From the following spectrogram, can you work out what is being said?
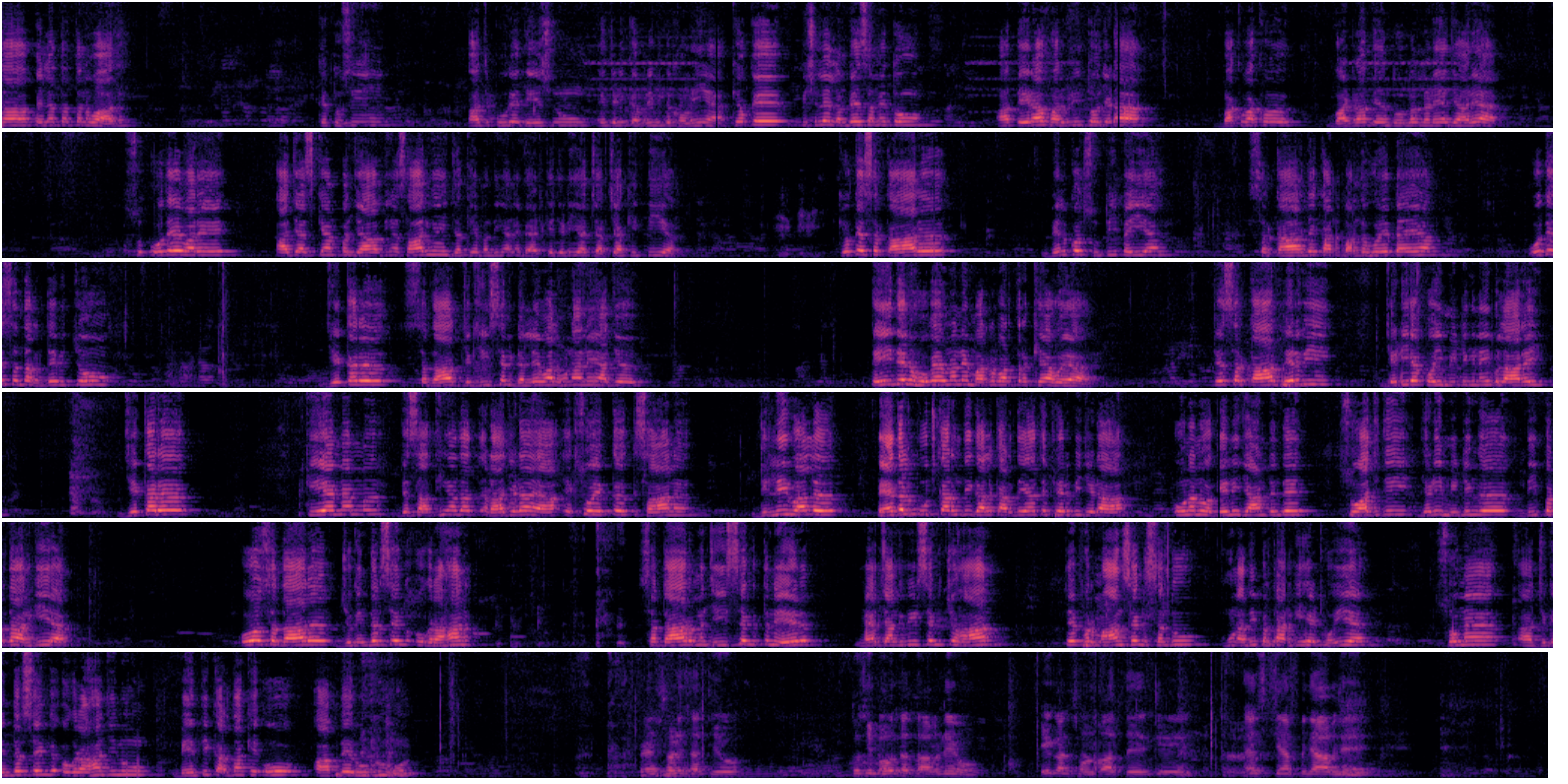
ਦਾ ਪਹਿਲਾਂ ਤਾਂ ਧੰਨਵਾਦ ਕਿ ਤੁਸੀਂ ਅੱਜ ਪੂਰੇ ਦੇਸ਼ ਨੂੰ ਇਹ ਜਿਹੜੀ ਕਵਰਿੰਗ ਦਿਖਾਉਣੀ ਆ, ਕਿਉਂਕਿ ਪਿਛਲੇ ਲੰਬੇ ਸਮੇਂ ਤੋਂ ਆ 13 ਫਰਵਰੀ ਤੋਂ ਜਿਹੜਾ ਵੱਖ-ਵੱਖ ਬਾਰਡਰਾਂ ਤੇ ਅੰਦੋਲਨ ਲੜਿਆ ਜਾ ਰਿਹਾ, ਸੋ ਉਹਦੇ ਬਾਰੇ ਅੱਜ ਇਸ ਕੈਂਪ ਪੰਜਾਬ ਦੀਆਂ ਸਾਰੀਆਂ ਹੀ ਜਥੇਬੰਦੀਆਂ ਨੇ ਬੈਠ ਕੇ ਜਿਹੜੀ ਆ ਚਰਚਾ ਕੀਤੀ ਆ। ਕਿਉਂਕਿ ਸਰਕਾਰ ਬਿਲਕੁਲ ਸੁੱਤੀ ਪਈ ਆ ਸਰਕਾਰ ਦੇ ਕੰਨ ਬੰਦ ਹੋਏ ਪਏ ਆ। ਉਹਦੇ ਸੰਦਰਭ ਦੇ ਵਿੱਚੋਂ ਜੇਕਰ ਸਰਦਾਰ ਜਗਜੀਤ ਸਿੰਘ ਡੱਲੇਵਾਲ ਉਹਨਾਂ ਨੇ ਅੱਜ 23 ਦਿਨ ਹੋ ਗਏ ਉਹਨਾਂ ਨੇ ਮਰਨ ਵਰਤ ਰੱਖਿਆ ਹੋਇਆ, ਤੇ ਸਰਕਾਰ ਫਿਰ ਵੀ ਜਿਹੜੀ ਆ ਕੋਈ ਮੀਟਿੰਗ ਨਹੀਂ ਬੁਲਾ ਰਹੀ। ਜੇਕਰ ਕੇਐਮਐਮ ਦੇ ਸਾਥੀਆਂ ਦਾ ਧੜਾ ਜਿਹੜਾ ਆ 101 ਕਿਸਾਨ ਦਿੱਲੀ ਵੱਲ ਪੈਦਲ ਕੂਚ ਕਰਨ ਦੀ ਗੱਲ ਕਰਦੇ ਆ, ਤੇ ਫਿਰ ਵੀ ਜਿਹੜਾ ਉਹਨਾਂ ਨੂੰ ਅੱਗੇ ਨਹੀਂ ਜਾਣ ਦਿੰਦੇ। ਸੋ ਅੱਜ ਦੀ ਜਿਹੜੀ ਮੀਟਿੰਗ ਦੀ ਪ੍ਰਧਾਨਗੀ ਆ, ਉਹ ਸਰਦਾਰ ਜੋਗਿੰਦਰ ਸਿੰਘ ਉਗਰਾਹਨ ਸਰਦਾਰ ਮਨਜੀਤ ਸਿੰਘ ਧਨੇਰ, ਮੈਂ ਜੰਗਵੀਰ ਸਿੰਘ ਚੌਹਾਨ ਤੇ ਫਰਮਾਨ ਸਿੰਘ ਸੰਧੂ ਹੁਣਾਂ ਦੀ ਪ੍ਰਧਾਨਗੀ ਹੇਠ ਹੋਈ ਹੈ। ਸੋ ਮੈਂ ਜੋਗਿੰਦਰ ਸਿੰਘ ਉਗਰਾਹਾਂ ਜੀ ਨੂੰ ਬੇਨਤੀ ਕਰਦਾ ਕਿ ਉਹ ਆਪ ਦੇ ਰੂਬਰੂ ਹੋਣ। ਪ੍ਰੈਸ ਵਾਲੇ ਸਾਥੀਓ, ਤੁਸੀਂ ਬਹੁਤ ਤਾਵਲੇ ਹੋ। ਇਹ ਗੱਲ ਸੁਣਨ ਵਾਸਤੇ ਕਿ ਇਸ ਕੈਂਪ ਪੰਜਾਬ ਨੇ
